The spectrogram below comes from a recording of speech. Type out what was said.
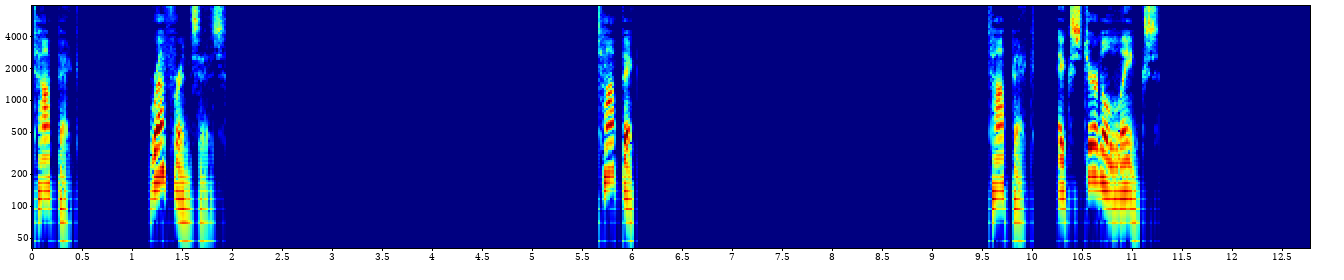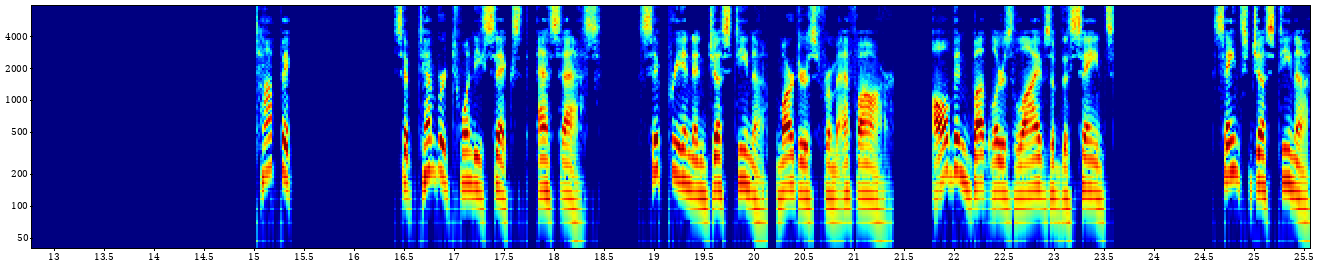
Topic. References Topic. Topic. External links Topic. September 26, SS. Cyprian and Justina, Martyrs from Fr. Alban Butler's Lives of the Saints Saints Justina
